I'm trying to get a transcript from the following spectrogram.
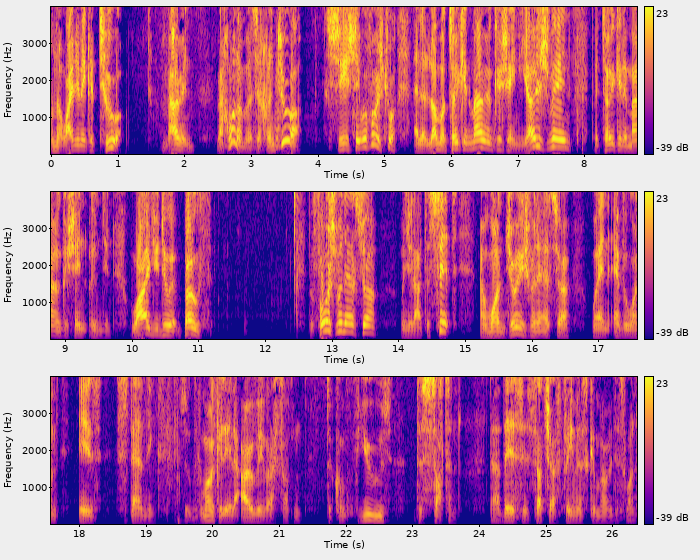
No, why do you make a tura? Marin rachman lama zechon tura. See, say before it's true. Ela lama toikin marin kashen yoshvin, but and marin kashen umdin. Why do you do it both before Shemana Esra when you're allowed to sit, and one during Shemana Esra when everyone is standing. So the Gemara Arve Satan to confuse the Satan. Now this is such a famous Gemara, this one.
